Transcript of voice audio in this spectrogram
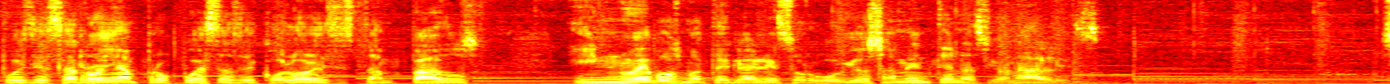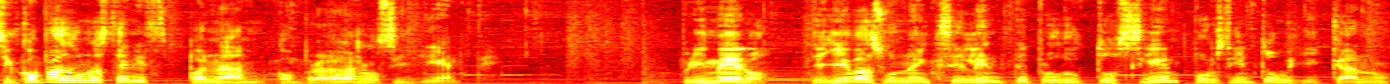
pues desarrollan propuestas de colores estampados y nuevos materiales orgullosamente nacionales. Si compras unos tenis Panam, comprarás lo siguiente. Primero, te llevas un excelente producto 100% mexicano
